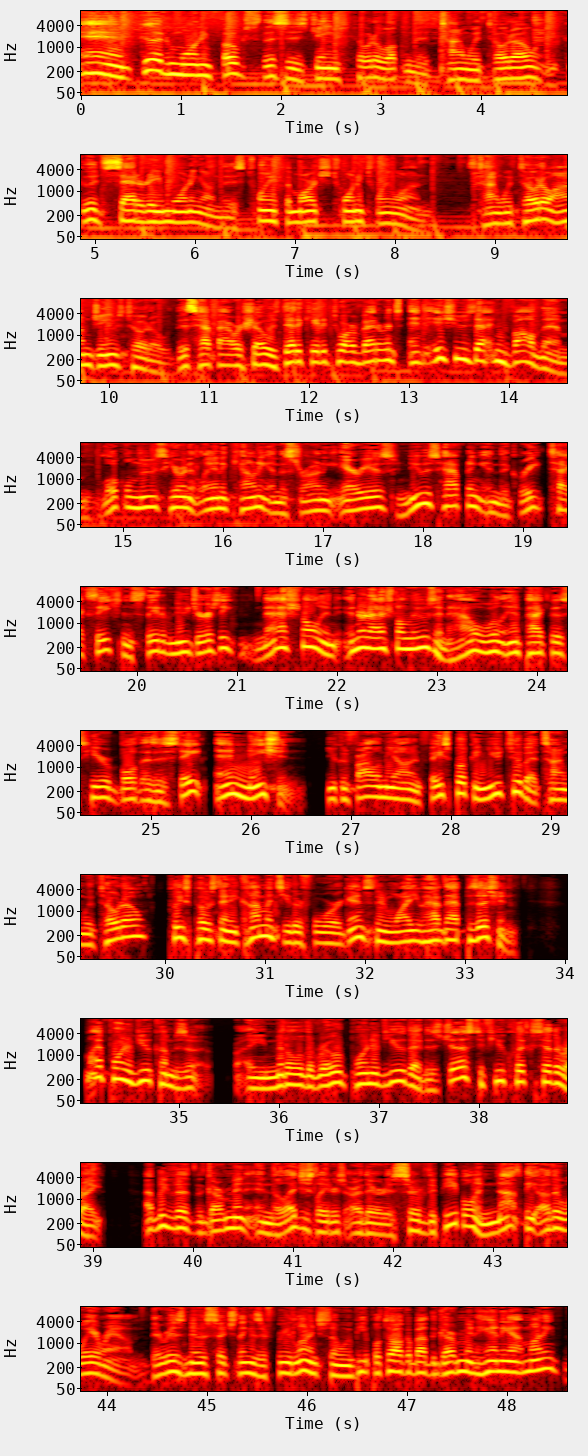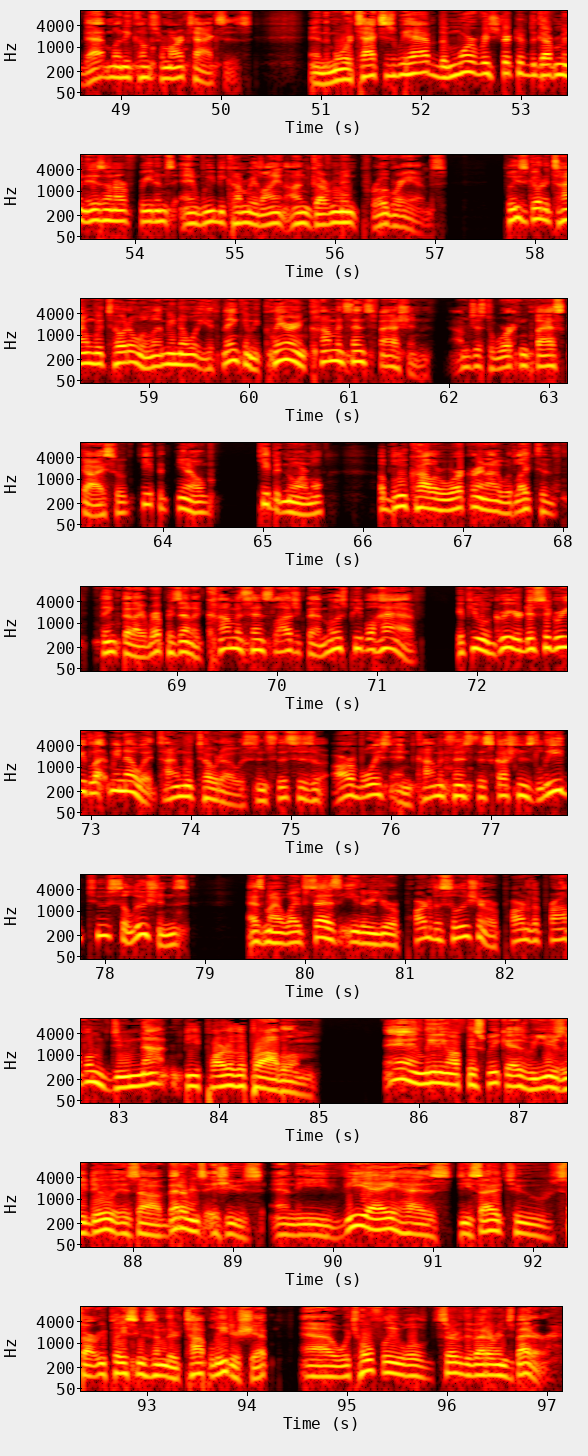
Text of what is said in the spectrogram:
And good morning, folks. This is James Toto. Welcome to Time with Toto. And good Saturday morning on this 20th of March, 2021. Time with Toto. I'm James Toto. This half hour show is dedicated to our veterans and issues that involve them. Local news here in Atlantic County and the surrounding areas, news happening in the great taxation state of New Jersey, national and international news, and how it will impact us here both as a state and nation. You can follow me on Facebook and YouTube at Time with Toto. Please post any comments either for or against and why you have that position. My point of view comes uh, a middle of the road point of view that is just a few clicks to the right. I believe that the government and the legislators are there to serve the people and not the other way around. There is no such thing as a free lunch, so when people talk about the government handing out money, that money comes from our taxes. And the more taxes we have, the more restrictive the government is on our freedoms, and we become reliant on government programs. Please go to Time with Toto and let me know what you think in a clear and common sense fashion. I'm just a working class guy, so keep it, you know, keep it normal. A blue collar worker, and I would like to think that I represent a common sense logic that most people have. If you agree or disagree, let me know at Time with Toto, since this is our voice and common sense discussions lead to solutions. As my wife says, either you're part of the solution or part of the problem. Do not be part of the problem. And leading off this week, as we usually do, is uh, veterans issues. And the VA has decided to start replacing some of their top leadership uh, which hopefully will serve the veterans better.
